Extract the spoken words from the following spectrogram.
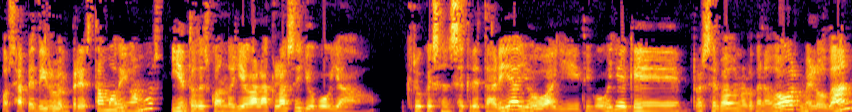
o sea, pedirlo en préstamo, digamos, y entonces cuando llega a la clase yo voy a, creo que es en secretaría, yo allí digo, oye, que he reservado un ordenador, me lo dan,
